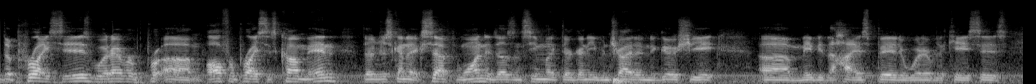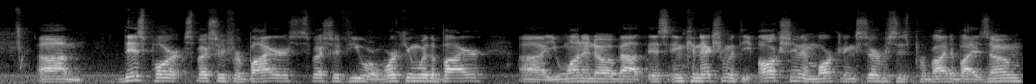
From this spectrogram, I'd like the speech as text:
the price is, whatever um, offer prices come in, they're just going to accept one. It doesn't seem like they're going to even try to negotiate um, maybe the highest bid or whatever the case is. Um, this part, especially for buyers, especially if you are working with a buyer, uh, you want to know about this in connection with the auction and marketing services provided by Xome.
